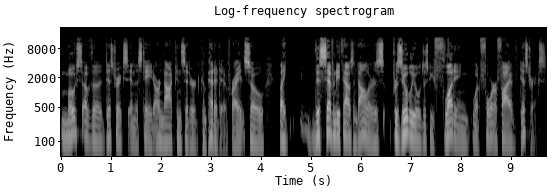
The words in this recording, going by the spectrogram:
most of the districts in the state are not considered competitive, right? So like this seventy thousand dollars presumably will just be flooding what four or five districts.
